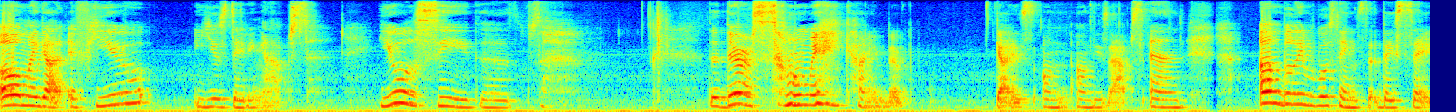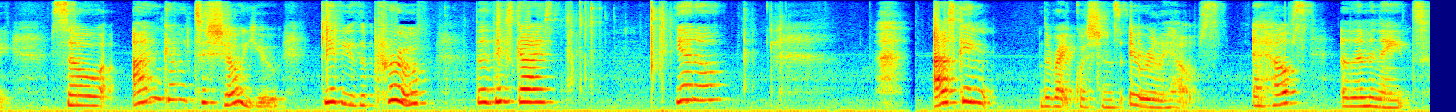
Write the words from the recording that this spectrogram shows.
Oh my god, if you use dating apps, you will see the that there are so many kind of guys on, on these apps and unbelievable things that they say. So I'm going to show you, give you the proof that these guys, you know, asking the right questions, it really helps. It helps eliminate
